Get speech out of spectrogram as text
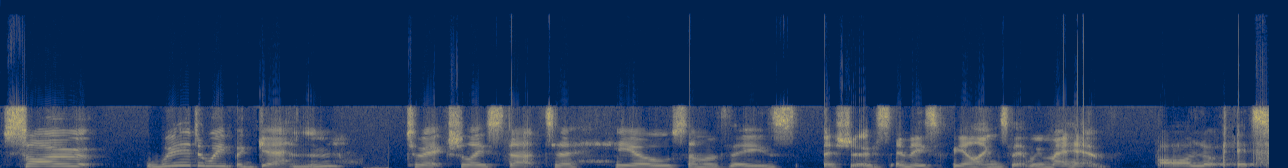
So, where do we begin to actually start to heal some of these issues and these feelings that we may have? Oh, look, it's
